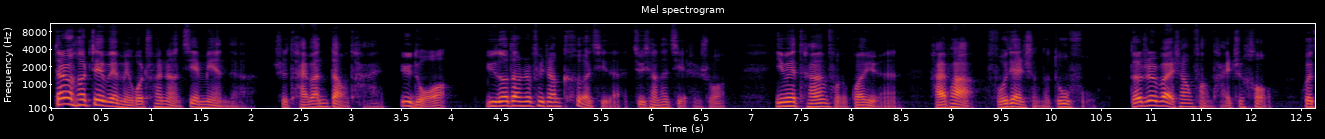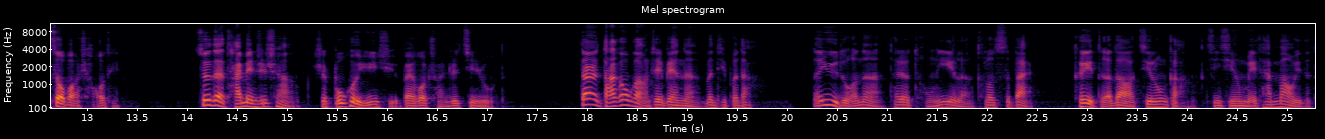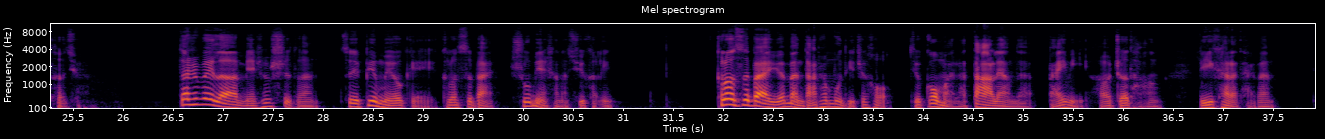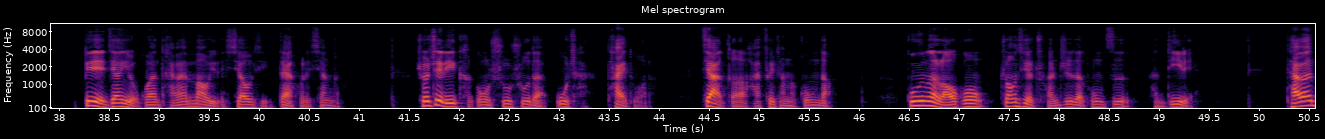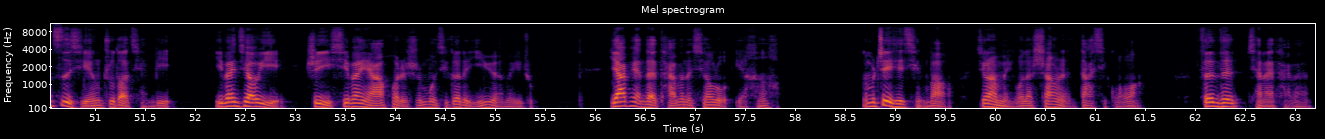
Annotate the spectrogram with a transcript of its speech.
当时和这位美国船长见面的是台湾道台玉铎。玉铎当时非常客气的就向他解释说，因为台湾府的官员害怕福建省的督府得知外商访台之后会奏报朝廷，所以在台面之上是不会允许外国船只进入的。但是达高港这边呢问题不大，那玉铎呢他就同意了克罗斯拜可以得到基隆港进行煤炭贸易的特权，但是为了免生事端。所以并没有给克罗斯拜书面上的许可令。克罗斯拜原本达成目的之后，就购买了大量的白米和蔗糖，离开了台湾，并且将有关台湾贸易的消息带回了香港，说这里可供输出的物产太多了，价格还非常的公道，雇佣的劳工装卸船只的工资很低廉，台湾自行铸造钱币，一般交易是以西班牙或者是墨西哥的银元为主，鸦片在台湾的销路也很好。那么这些情报就让美国的商人大喜过望，纷纷前来台湾。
